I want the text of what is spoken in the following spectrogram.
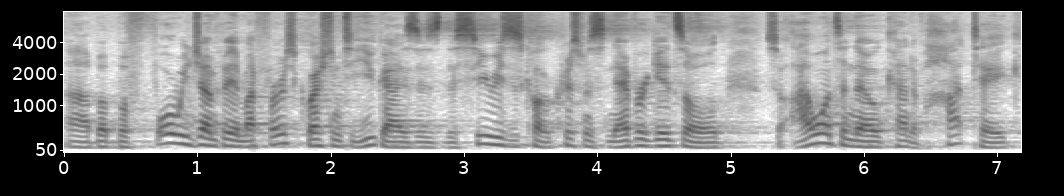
Uh, but before we jump in, my first question to you guys is the series is called Christmas Never Gets Old. So I want to know, kind of hot take,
